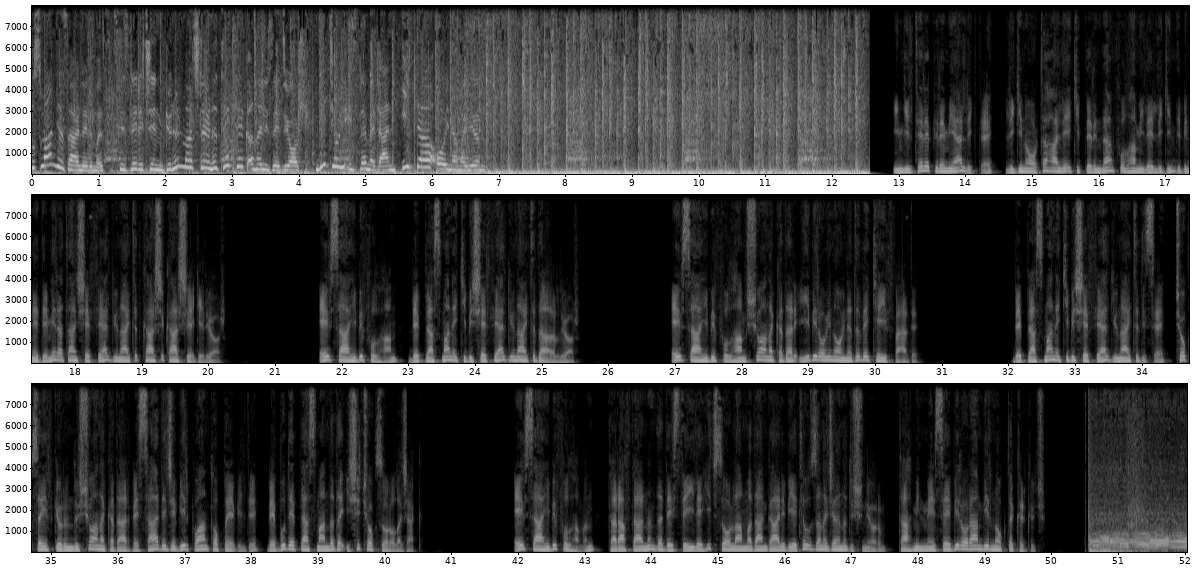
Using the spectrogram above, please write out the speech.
Uzman yazarlarımız sizler için günün maçlarını tek tek analiz ediyor. Videoyu izlemeden iddia oynamayın. İngiltere Premier Lig'de, ligin orta halli ekiplerinden Fulham ile ligin dibine demir atan Sheffield United karşı karşıya geliyor. Ev sahibi Fulham, deplasman ekibi Sheffield United'ı ağırlıyor. Ev sahibi Fulham şu ana kadar iyi bir oyun oynadı ve keyif verdi. Deplasman ekibi Sheffield United ise çok zayıf göründü şu ana kadar ve sadece bir puan toplayabildi ve bu deplasmanda da işi çok zor olacak. Ev sahibi Fulham'ın, taraftarının da desteğiyle hiç zorlanmadan galibiyete uzanacağını düşünüyorum. Tahmin MS1 oran 1.43.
